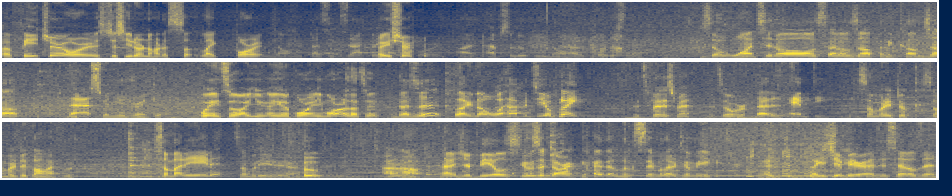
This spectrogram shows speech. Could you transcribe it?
a feature or it's just you don't know how to like pour it? No, that's exactly. Are you sure? I absolutely know how to pour this thing. So once it all settles up and it comes up, that's when you drink it. Wait, so are you are you gonna pour any more or that's it? That's it. Like no, what happened to your plate? It's finished, man. It's over. That is empty. Somebody took somebody took all my food. Somebody ate it. Somebody ate it. Yeah. Who? I don't know. As your bills. It was a dark guy that looked similar to me. Look at your beer as it settles in.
